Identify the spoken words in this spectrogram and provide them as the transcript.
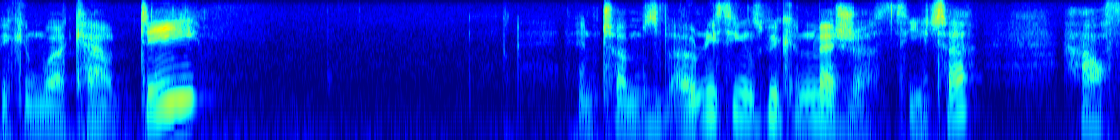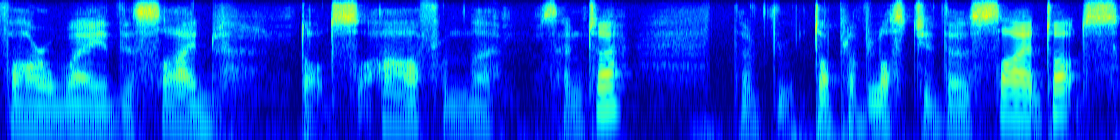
we can work out d in terms of only things we can measure, theta, how far away the side dots are from the center, the Doppler velocity of those side dots,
